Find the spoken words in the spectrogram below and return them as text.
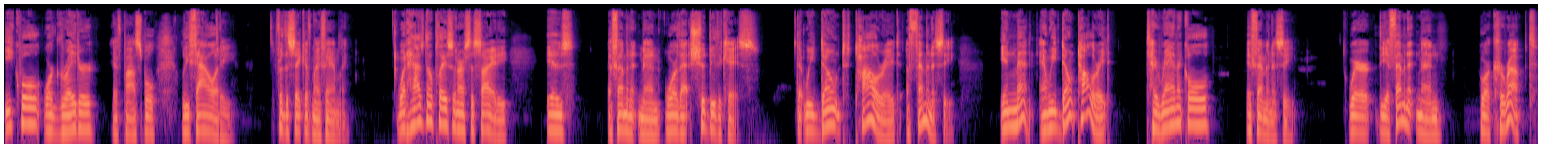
equal or greater, if possible, lethality for the sake of my family. What has no place in our society is effeminate men, or that should be the case. That we don't tolerate effeminacy in men, and we don't tolerate tyrannical effeminacy, where the effeminate men who are corrupt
